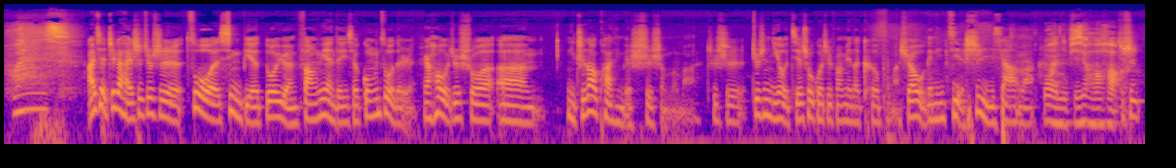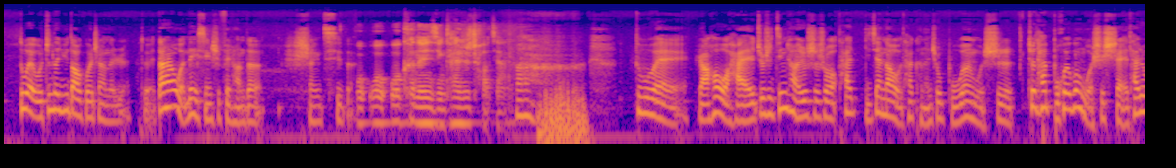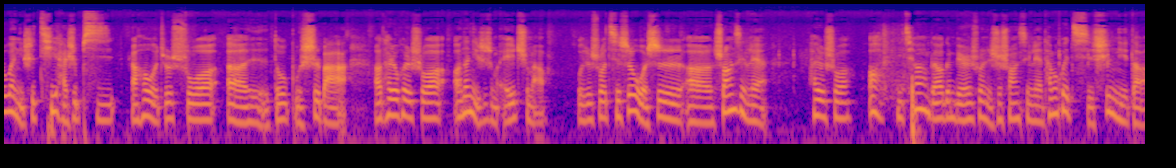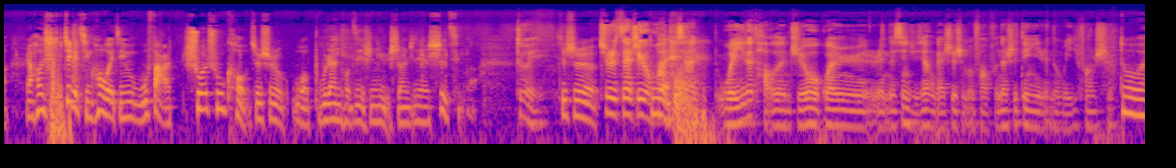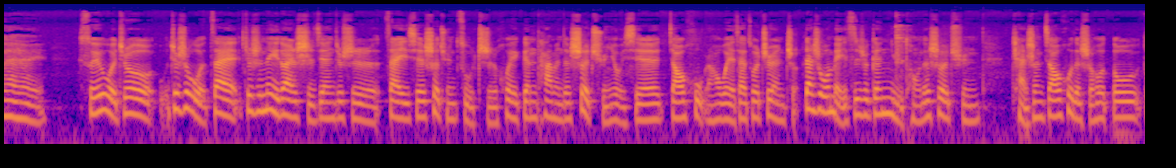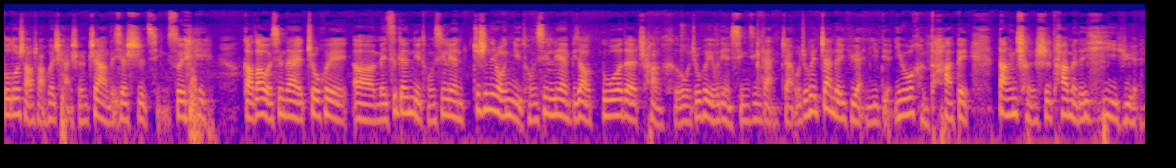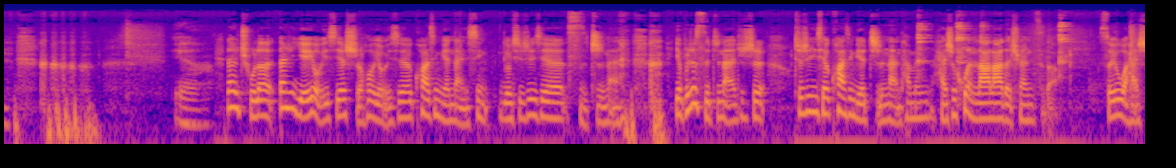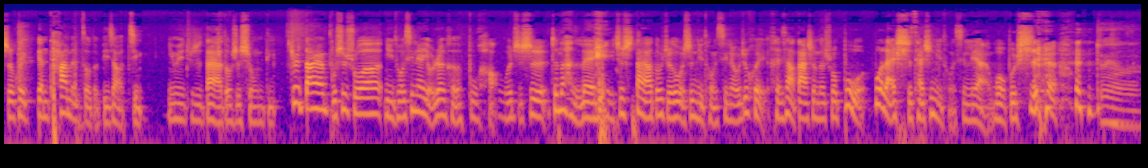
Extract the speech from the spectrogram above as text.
？What？而且这个还是就是做性别多元方面的一些工作的人，然后我就说，嗯。你知道跨性别是什么吗？就是就是你有接受过这方面的科普吗？需要我跟你解释一下吗？哇，你脾气好好。就是对我真的遇到过这样的人，对，当然我内心是非常的生气的。我我我可能已经开始吵架了啊。对，然后我还就是经常就是说，他一见到我，他可能就不问我是，就他不会问我是谁，他就问你是 T 还是 P，然后我就说呃都不是吧，然后他就会说哦那你是什么 H 吗？我就说，其实我是呃双性恋，他就说，哦，你千万不要跟别人说你是双性恋，他们会歧视你的。然后这个情况我已经无法说出口，就是我不认同自己是女生这件事情了。对，就是就是在这个话题下，唯一的讨论只有关于人的性取向该是什么，仿佛那是定义人的唯一方式。对。所以我就就是我在就是那一段时间，就是在一些社群组织会跟他们的社群有一些交互，然后我也在做志愿者。但是我每一次就是跟女同的社群产生交互的时候，都多多少少会产生这样的一些事情，所以搞到我现在就会呃，每次跟女同性恋就是那种女同性恋比较多的场合，我就会有点心惊胆战，我就会站得远一点，因为我很怕被当成是他们的一员。但是除了，但是也有一些时候，有一些跨性别男性，尤其是一些死直男，也不是死直男，就是就是一些跨性别直男，他们还是混拉拉的圈子的，所以我还是会跟他们走的比较近，因为就是大家都是兄弟。就是当然不是说女同性恋有任何的不好，我只是真的很累，就是大家都觉得我是女同性恋，我就会很想大声的说不，不来时才是女同性恋，我不是。对啊。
